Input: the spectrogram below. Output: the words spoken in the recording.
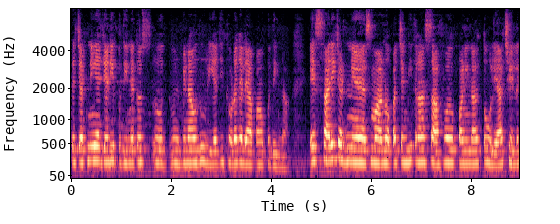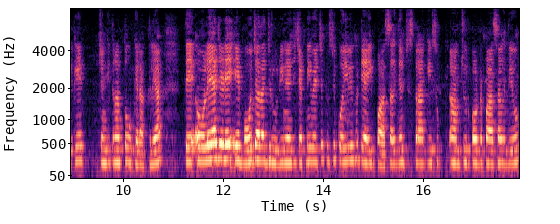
ਤੇ ਚਟਨੀ ਹੈ ਜਿਹੜੀ ਪੁਦੀਨੇ ਤੋਂ ਬਿਨਾ ਅਧੂਰੀ ਹੈ ਜੀ ਥੋੜਾ ਜਿਹਾ ਲਿਆ ਆਪਾਂ ਪੁਦੀਨਾ। ਇਸ ਸਾਰੀ ਚਟਨੀ ਸਮਾਨ ਨੂੰ ਆਪਾਂ ਚੰਗੀ ਤਰ੍ਹਾਂ ਸਾਫ਼ ਪਾਣੀ ਨਾਲ ਧੋ ਲਿਆ, ਛਿੱਲ ਕੇ ਚੰਗੀ ਤਰ੍ਹਾਂ ਧੋ ਕੇ ਰੱਖ ਲਿਆ। ਤੇ ਔਲੇ ਆ ਜਿਹੜੇ, ਇਹ ਬਹੁਤ ਜ਼ਿਆਦਾ ਜ਼ਰੂਰੀ ਨੇ ਜੀ ਚਟਨੀ ਵਿੱਚ। ਤੁਸੀਂ ਕੋਈ ਵੀ ਖਟਿਆਈ ਪਾ ਸਕਦੇ ਹੋ, ਜਿਸ ਤਰ੍ਹਾਂ ਕਿ ਸੁੱਕ- ਆਮਚੂਰ ਪਾਊਡਰ ਪਾ ਸਕਦੇ ਹੋ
